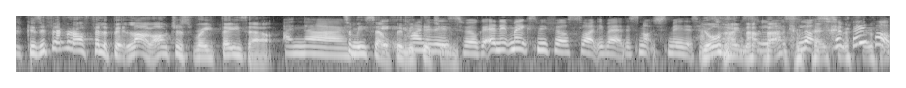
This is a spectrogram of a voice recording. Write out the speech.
Because if ever I feel a bit low, I'll just read these out. I know. To myself it in the kitchen. It kind of is feel good, and it makes me feel slightly better. It's not just me that's. You're happy. not that It's bad lots, compared lots of people.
